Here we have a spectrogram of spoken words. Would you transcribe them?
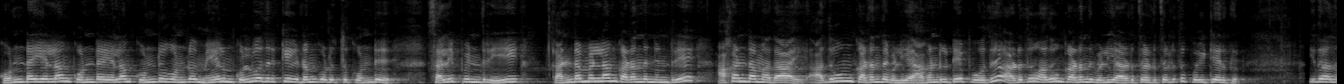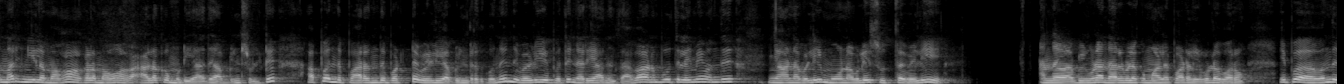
கொண்டையெல்லாம் கொண்டையெல்லாம் கொண்டு கொண்டு மேலும் கொள்வதற்கே இடம் கொடுத்து கொண்டு சலிப்பின்றி கண்டமெல்லாம் கடந்து நின்றே அகண்டமதாய். அதுவும் கடந்த வெளியே. அகண்டுகிட்டே போகுது. அடுத்தும் அதுவும் கடந்து வெளியே. அடுத்து அடுத்து அடுத்து போயிட்டே இருக்குது இது அது மாதிரி நீளமாகவும் அகலமாகவும் அளக்க முடியாது அப்படின்னு சொல்லிட்டு அப்போ இந்த பறந்துபட்ட வெளி அப்படின்றதுக்கு வந்து இந்த வெளியை பற்றி நிறையா அந்த தவ அனுபவத்துலேயுமே வந்து ஞான வெளி மோன வெளி சுத்த வெளி அந்த அப்படின்னு கூட அந்த அல்விளக்கு மாலை பாடல்கள் கூட வரும். இப்போ வந்து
